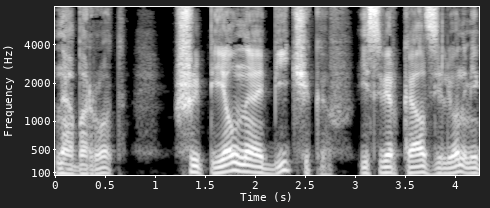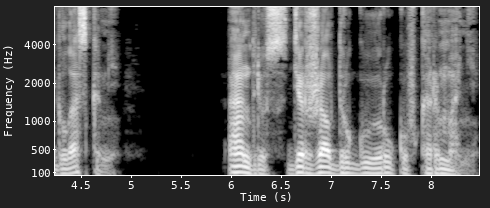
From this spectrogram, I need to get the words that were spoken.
Наоборот, шипел на обидчиков и сверкал зелеными глазками. Андрюс держал другую руку в кармане.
